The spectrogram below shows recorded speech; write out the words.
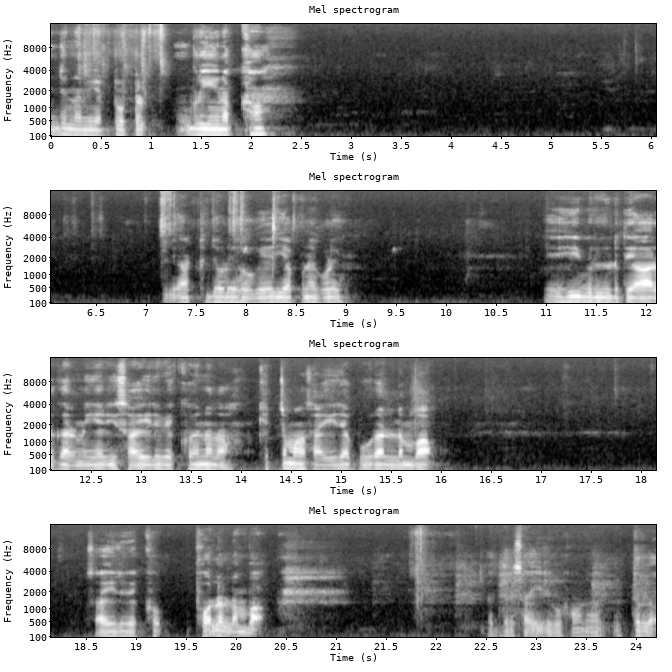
ਜਿਨ੍ਹਾਂ ਦੀਆਂ ਟੋਟਲ ਗ੍ਰੀਨ ਅੱਖਾਂ। ਇਹ ਅੱਠ ਜੋੜੇ ਹੋ ਗਏ ਜੀ ਆਪਣੇ ਕੋਲੇ। ਇਹੀ ਬਰੀਡ ਤਿਆਰ ਕਰਨੀ ਹੈ ਜੀ ਸਾਈਜ਼ ਵੇਖੋ ਇਹਨਾਂ ਦਾ। ਖਿੱਚਵਾਂ ਸਾਈਜ਼ ਆ, ਪੂਰਾ ਲੰਬਾ। ਸਾਈਜ਼ ਵੇਖੋ, ਫੁੱਲ ਲੰਬਾ। ਇੱਧਰ ਸਾਈਜ਼ ਵਿਖਾਉਣਾ ਉੱਤਰ ਦਾ।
